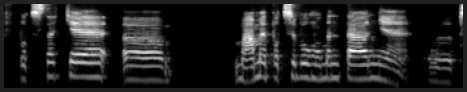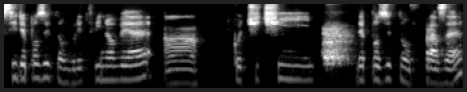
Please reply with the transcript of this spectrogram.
v podstatě Máme pod sebou momentálně eh, psí depozitum v Litvínově a kočičí depozitum v Praze.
